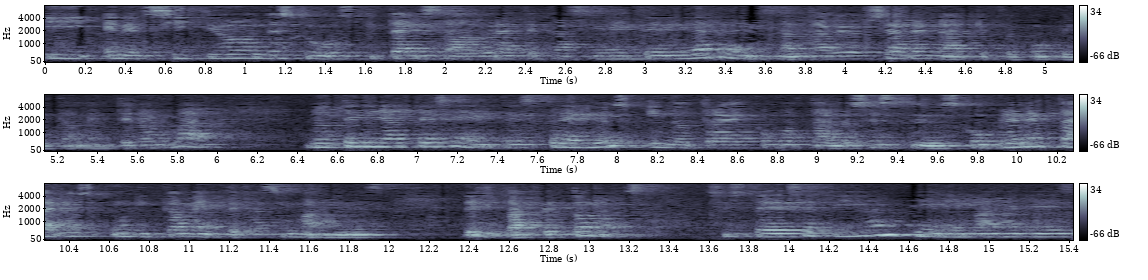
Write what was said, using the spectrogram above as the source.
y en el sitio donde estuvo hospitalizado durante casi 20 días realizan la biopsia renal que fue completamente normal. No tenía antecedentes previos y no trae como tal los estudios complementarios, únicamente las imágenes del TAC de tórax. Si ustedes se fijan, tiene imágenes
